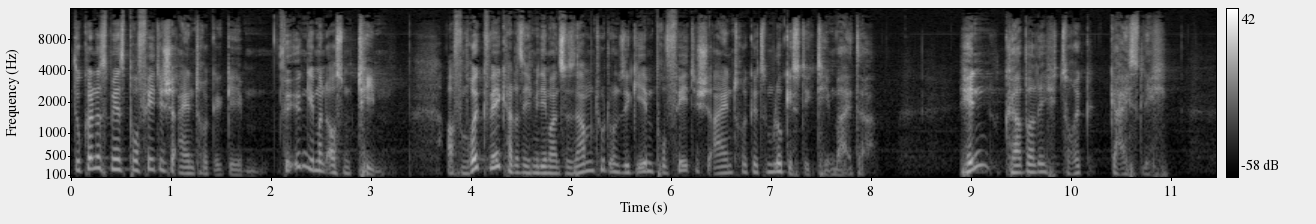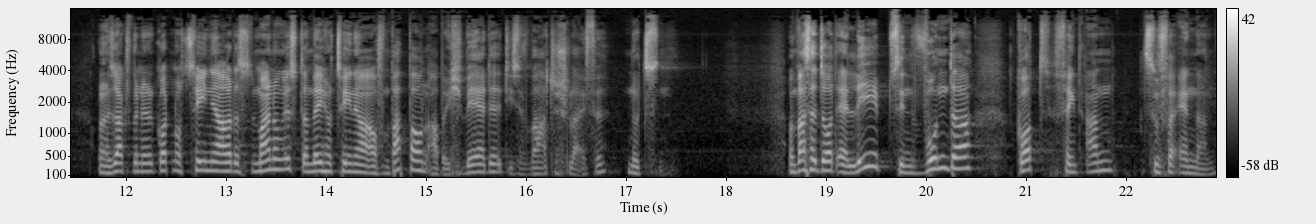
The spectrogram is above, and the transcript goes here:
du könntest mir jetzt prophetische Eindrücke geben für irgendjemand aus dem Team. Auf dem Rückweg hat er sich mit jemandem zusammentut und sie geben prophetische Eindrücke zum Logistikteam weiter. Hin körperlich, zurück geistlich. Und er sagt, wenn Gott noch zehn Jahre das Meinung ist, dann werde ich noch zehn Jahre auf dem Bad bauen, aber ich werde diese Warteschleife nutzen. Und was er dort erlebt, sind Wunder. Gott fängt an zu verändern.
